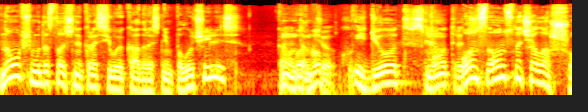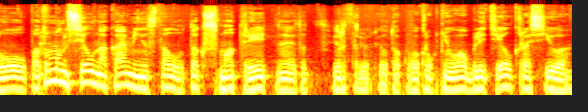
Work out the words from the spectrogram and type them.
Ну, в общем, достаточно красивые кадры с ним получились. Как он, он там что, идет, смотрит. Он, он сначала шел, потом он сел на камень и стал вот так смотреть на этот вертолет. И вот так вокруг него облетел красиво.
